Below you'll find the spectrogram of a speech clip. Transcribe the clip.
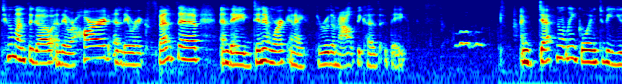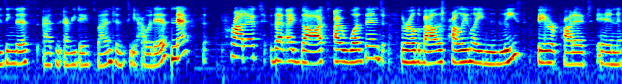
two months ago and they were hard and they were expensive and they didn't work and I threw them out because they I'm definitely going to be using this as an everyday sponge and see how it is. Next product that I got, I wasn't thrilled about. It's probably my least favorite product in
